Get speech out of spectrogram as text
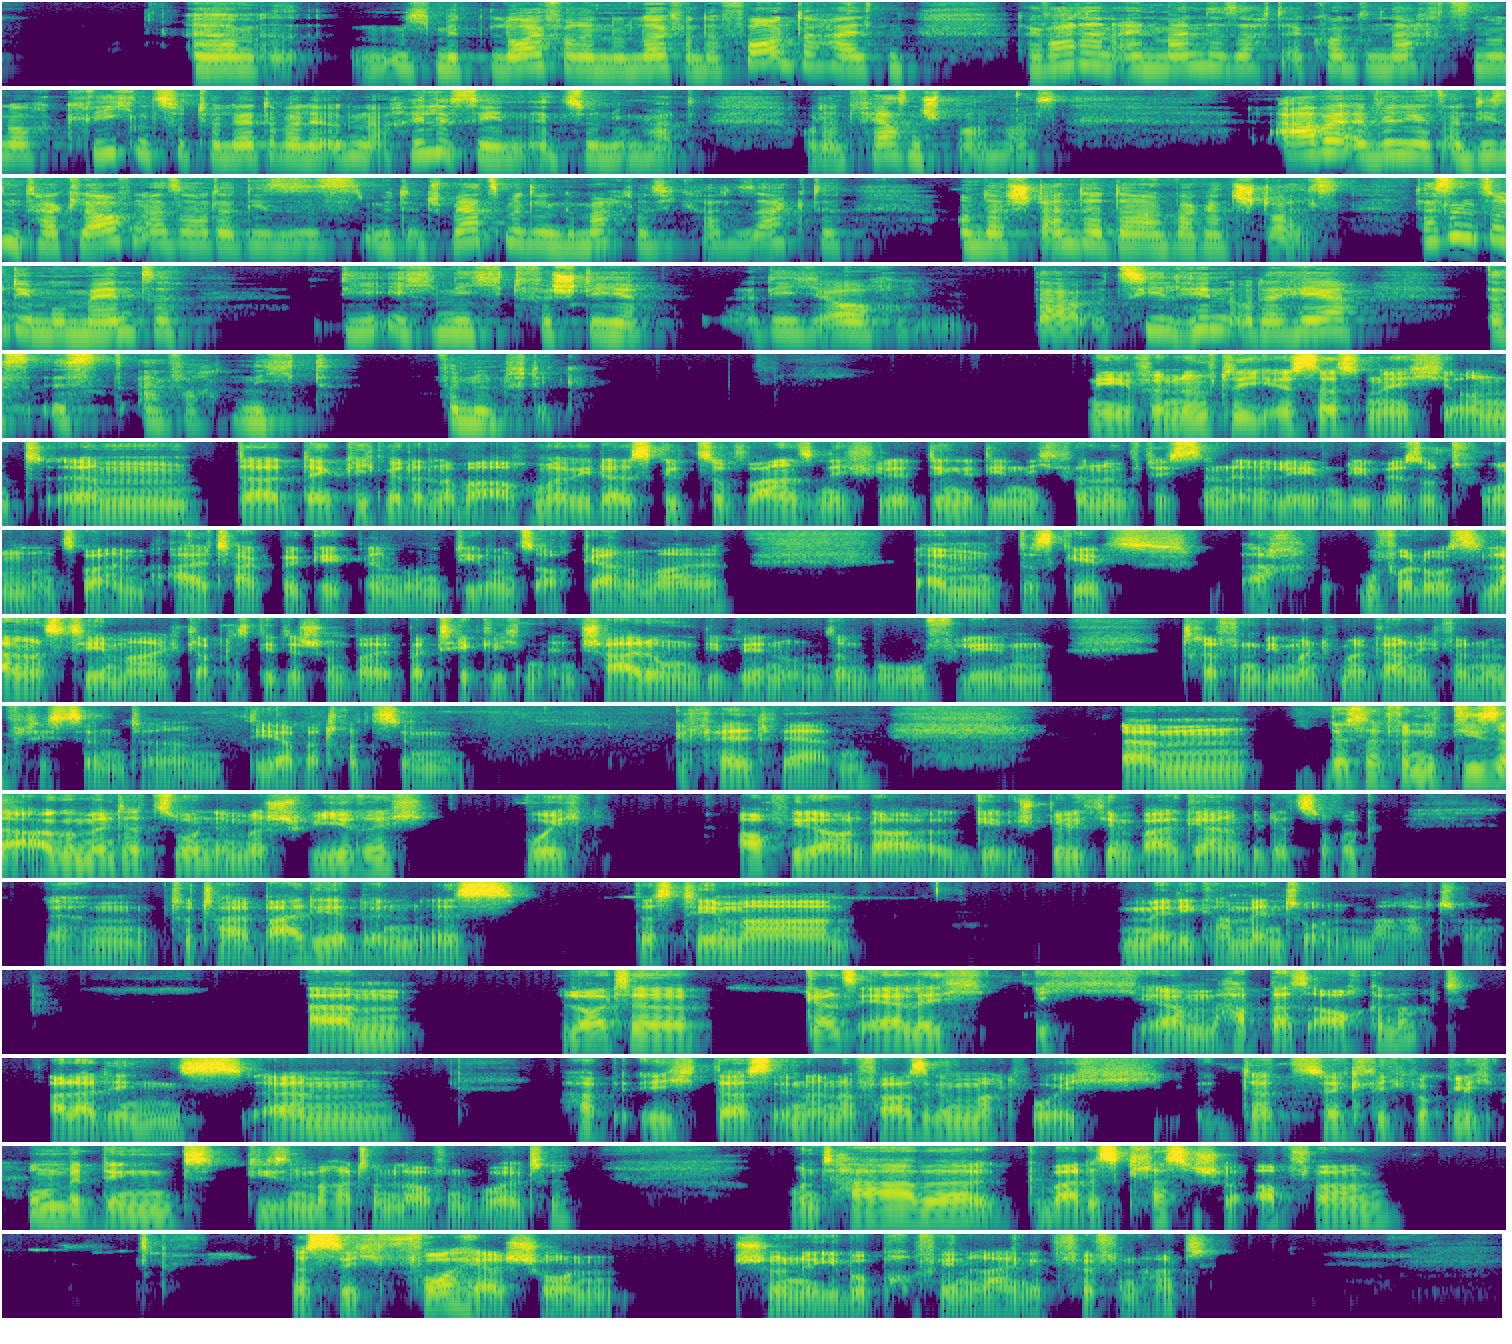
ähm, mich mit Läuferinnen und Läufern davor unterhalten. Da war dann ein Mann, der sagte, er konnte nachts nur noch kriechen zur Toilette, weil er irgendeine Achillessehnenentzündung hat oder ein Fersensporn war Aber er will jetzt an diesem Tag laufen, also hat er dieses mit den Schmerzmitteln gemacht, was ich gerade sagte. Und da stand er da und war ganz stolz. Das sind so die Momente, die ich nicht verstehe, die ich auch da Ziel hin oder her, das ist einfach nicht vernünftig. Nee, vernünftig ist das nicht. Und ähm, da denke ich mir dann aber auch mal wieder, es gibt so wahnsinnig viele Dinge, die nicht vernünftig sind im Leben, die wir so tun, und zwar im Alltag begegnen und die uns auch gerne mal. Ähm, das geht, ach, uferlos, langes Thema. Ich glaube, das geht ja schon bei, bei täglichen Entscheidungen, die wir in unserem Berufsleben treffen, die manchmal gar nicht vernünftig sind, ähm, die aber trotzdem gefällt werden. Ähm, deshalb finde ich diese Argumentation immer schwierig, wo ich auch wieder, und da spiele ich den Ball gerne wieder zurück, ähm, total bei dir bin, ist das Thema Medikamente und Marathon. Ähm, Leute, ganz ehrlich, ich ähm, habe das auch gemacht. Allerdings ähm, habe ich das in einer Phase gemacht, wo ich tatsächlich wirklich unbedingt diesen Marathon laufen wollte und habe, war das klassische Opfer, das sich vorher schon schöne Ibuprofen reingepfiffen hat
